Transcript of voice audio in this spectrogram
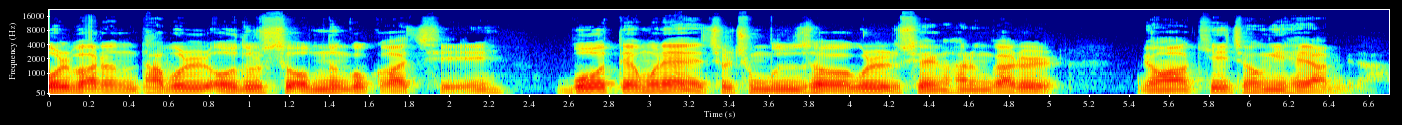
올바른 답을 얻을 수 없는 것과 같이 무엇 때문에 절충 분석을 수행하는가를 명확히 정의해야 합니다.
